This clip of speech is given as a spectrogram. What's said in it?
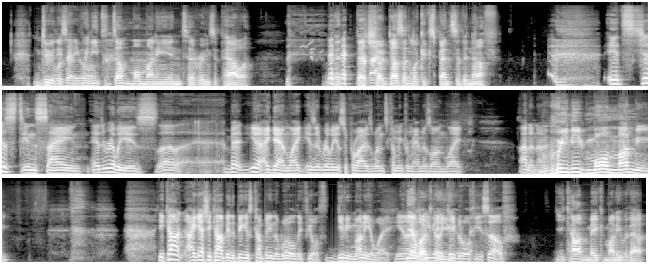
do this anymore. We need to dump more money into Rings of Power. That, that show doesn't look expensive enough. it's just insane. It really is. Uh, but you know, again, like, is it really a surprise when it's coming from Amazon? Like, I don't know. We need more money. You can't. I guess you can't be the biggest company in the world if you're giving money away. You know, Yeah, look, you got to keep it all for yourself. You can't make money without,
